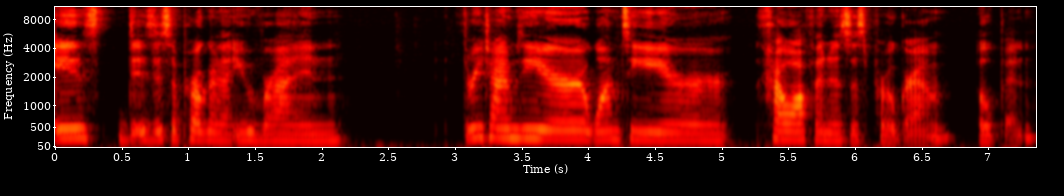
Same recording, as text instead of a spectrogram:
Is is this a program that you run three times a year, once a year? How often is this program open?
